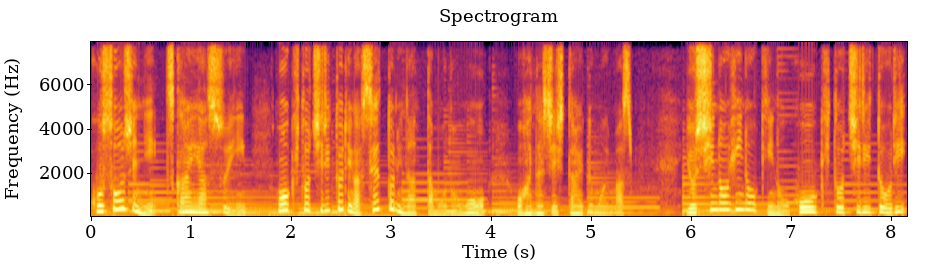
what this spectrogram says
小掃除に使いやすいほうきとちりとりがセットになったものをお話ししたいと思います。吉野ヒノキのほうきとちりとり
